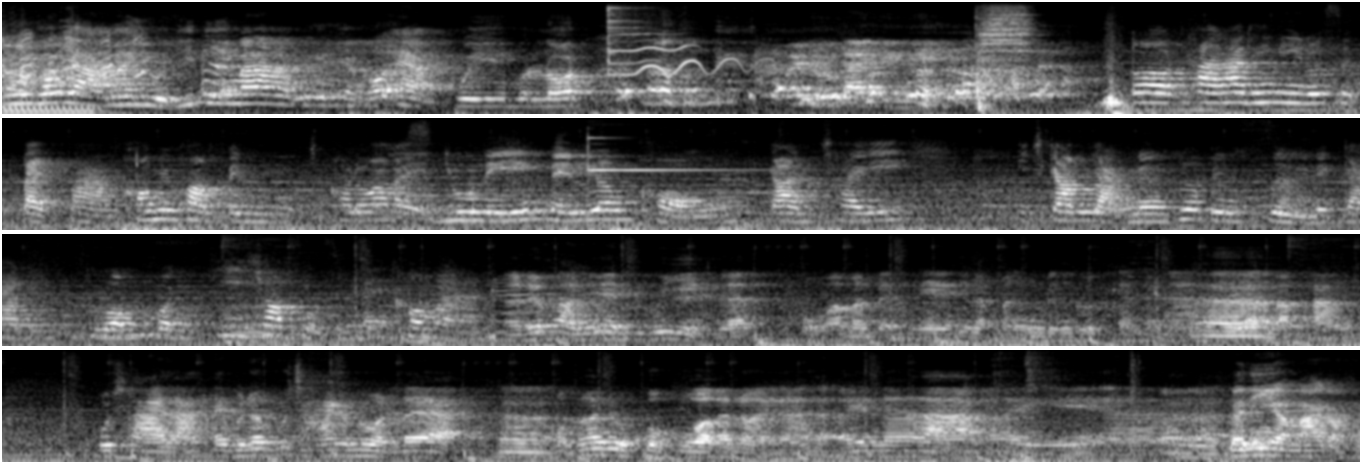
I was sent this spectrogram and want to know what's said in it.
คือเขาอยากมาอยู่ที่นี่มากคือเนี่ยเขาแอบคุยบนรถ ไม่รู้ใจจริงนี้ก็ถ้าถ้าที่นี่รู้สึกแตกต่างเขามีความเป็นเขาเรียกว่าอะไรยูนิคในเรื่องของการใช้กิจกรรมอย่างหนึ่งเพื่อเป็นสื่อในการรวมคนที่ชอบสิ่งสิ่งนั้นเข้ามาเออด้วยความที่เป็นผู้หญิงแล้วผมว่ามันเป็นเพศที่แบบมันดึงดูดกันไปนะเออแบบบางครั้งผู้ชายรักเต็มไปด้วยผู้ชายกันหมดเลยอะเออผมก็ดูกลัวๆกันหน่อยนะเอ้ยน่ารักอะไรอย่างงี้อ่า ก็นี่ไงมากับแฟ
